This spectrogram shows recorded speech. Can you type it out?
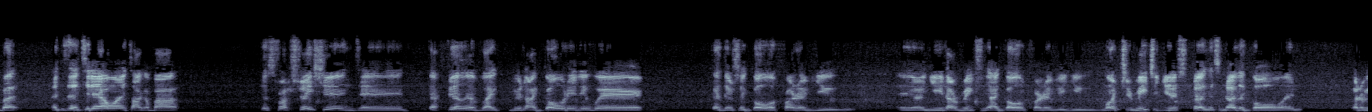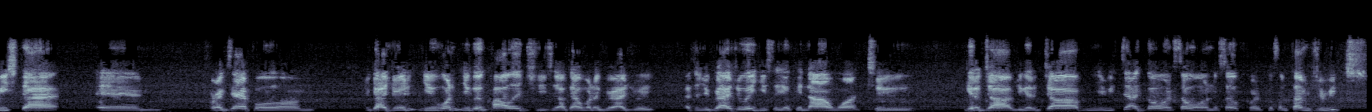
But like I said, today I want to talk about those frustrations and that feeling of like you're not going anywhere because there's a goal in front of you you know, and you're not reaching that goal in front of you. You once you reach it, you just feel like there's another goal and want to reach that. And for example, um, you graduate, you want you go to college. You say, okay, I want to graduate. After you graduate, you say, okay, now I want to get a job. You get a job, and you reach that goal, and so on and so forth. But sometimes you reach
